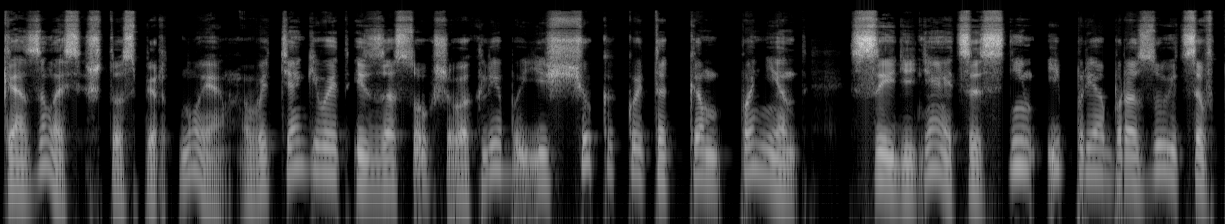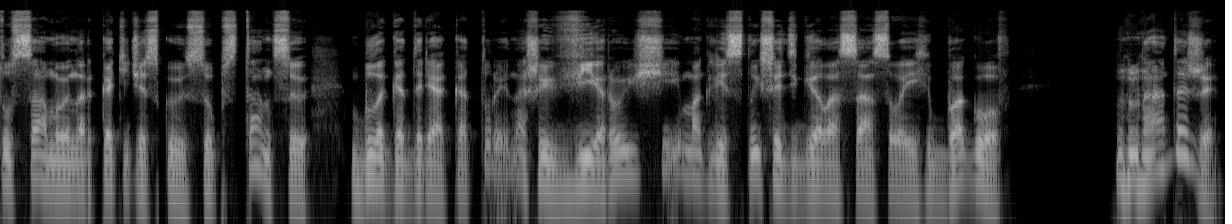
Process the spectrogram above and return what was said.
Казалось, что спиртное вытягивает из засохшего хлеба еще какой-то компонент – соединяется с ним и преобразуется в ту самую наркотическую субстанцию, благодаря которой наши верующие могли слышать голоса своих богов. «Надо же!»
